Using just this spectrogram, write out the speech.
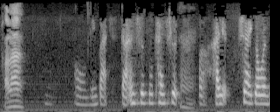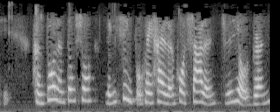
好了。哦，明白。感恩师傅开示。嗯。呃，还有下一个问题，很多人都说灵性不会害人或杀人，只有人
